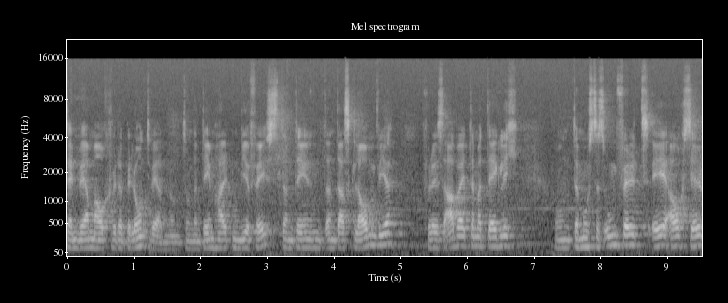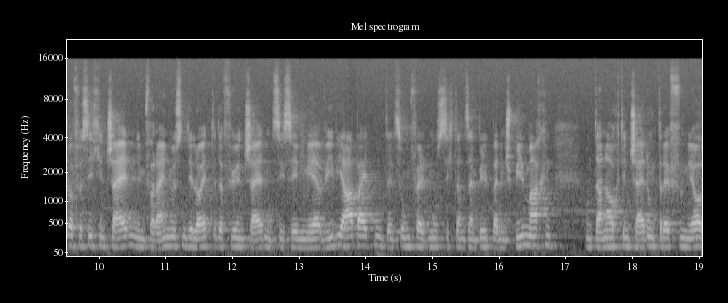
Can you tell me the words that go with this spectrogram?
dann werden wir auch wieder belohnt werden. Und, und an dem halten wir fest, an, den, an das glauben wir, für das arbeiten wir täglich. Und da muss das Umfeld eh auch selber für sich entscheiden. Im Verein müssen die Leute dafür entscheiden. Sie sehen mehr, wie wir arbeiten. Das Umfeld muss sich dann sein Bild bei den Spielen machen und dann auch die Entscheidung treffen, ja,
